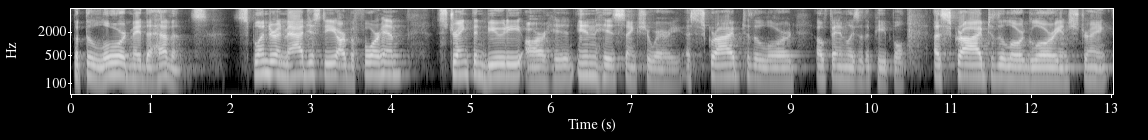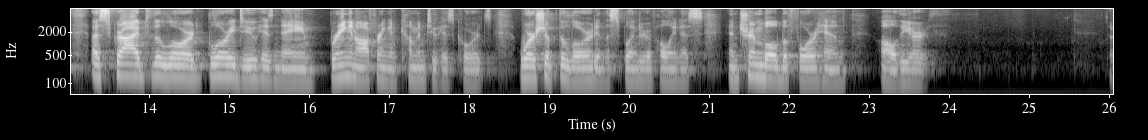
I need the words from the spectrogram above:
But the Lord made the heavens. Splendor and majesty are before him. Strength and beauty are in his sanctuary. Ascribe to the Lord, O families of the people. Ascribe to the Lord glory and strength. Ascribe to the Lord glory due his name. Bring an offering and come into his courts. Worship the Lord in the splendor of holiness and tremble before him, all the earth. So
